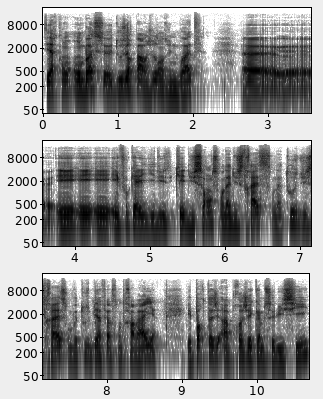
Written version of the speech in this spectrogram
C'est-à-dire qu'on on bosse 12 heures par jour dans une boîte. euh, et il faut qu'il y ait du sens. On a du stress, on a tous du stress, on veut tous bien faire son travail. Et porter un projet comme celui-ci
